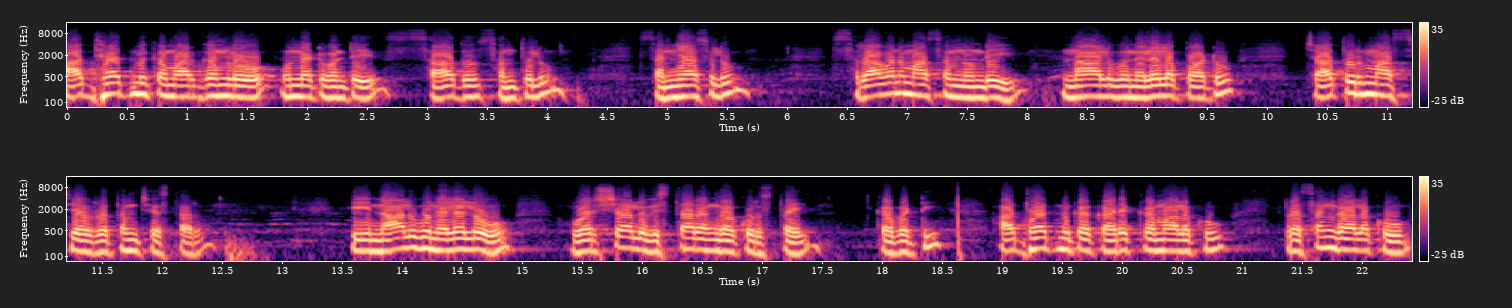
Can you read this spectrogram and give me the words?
ఆధ్యాత్మిక మార్గంలో ఉన్నటువంటి సాధు సంతులు సన్యాసులు శ్రావణ మాసం నుండి నాలుగు నెలల పాటు చాతుర్మాస్య వ్రతం చేస్తారు. ఈ నాలుగు నెలలు వర్షాలు విస్తారంగా కురుస్తాయి. కాబట్టి ఆధ్యాత్మిక కార్యక్రమాలకు ప్రసంగాలకు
